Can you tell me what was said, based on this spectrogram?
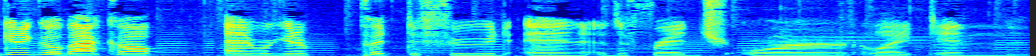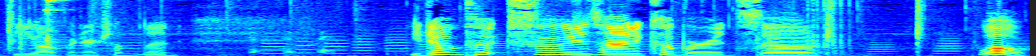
gonna go back up, and we're gonna put the food in the fridge, or, like, in the oven or something. You don't put food inside a cupboard, so... Whoa!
